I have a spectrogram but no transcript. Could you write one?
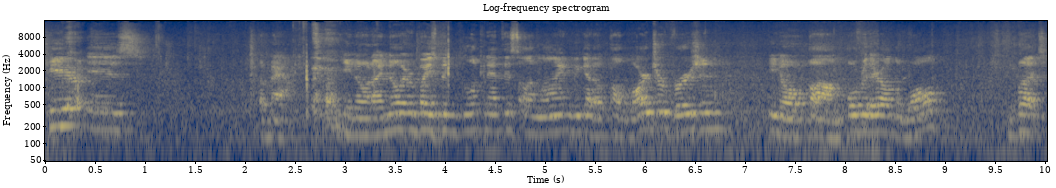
here is the map. You know, and I know everybody's been looking at this online, we got a, a larger version, you know, um, over there on the wall. But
